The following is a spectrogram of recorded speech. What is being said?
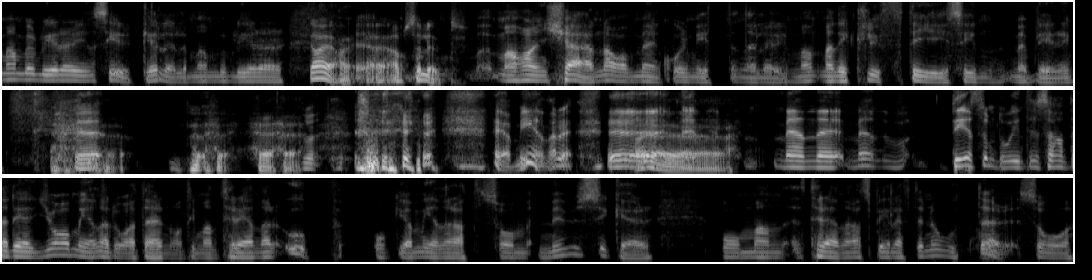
Man möblerar i en cirkel eller man möblerar... Ja, ja, ja absolut. Man har en kärna av människor i mitten eller man, man är klyftig i sin möblering. Eh, jag menar det. Eh, men, eh, men det som då är intressant är att jag menar då att det här är något man tränar upp och jag menar att som musiker om man tränar att spela efter noter så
